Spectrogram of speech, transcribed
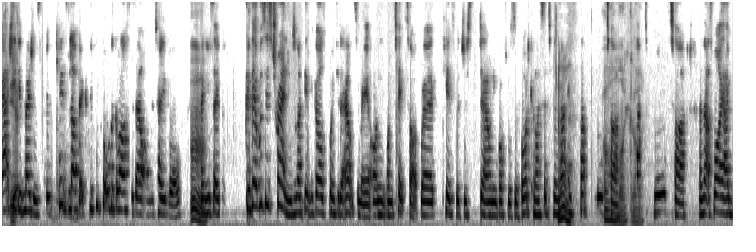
I actually Yeah. did measures. The kids love it because if you put all the glasses out on the table Mm. and you say, because there was this trend, and I think the girls pointed it out to me on, on TikTok, where kids were just downing bottles of vodka, and I said to them, "That Oh. is that's water. Oh my God. That's water," and that's why I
